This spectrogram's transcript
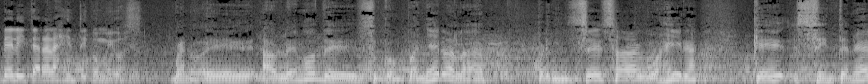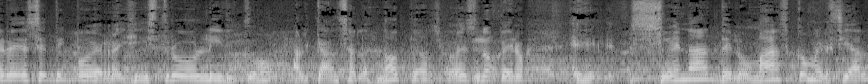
deleitar a la gente conmigo. Bueno, eh, hablemos de su compañera, la princesa Guajira, que sin tener ese tipo de registro lírico alcanza las notas a veces, no. pero eh, suena de lo más comercial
